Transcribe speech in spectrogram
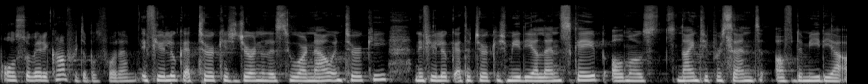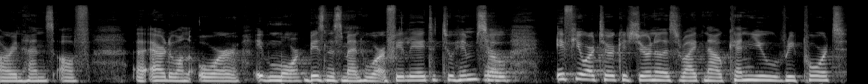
also very comfortable for them. If you look at Turkish journalists who are now in Turkey, and if you look at the Turkish media landscape, almost 90% of the media are in hands of uh, Erdogan or even more businessmen who are affiliated to him. So yeah if you are a Turkish journalist right now, can you report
